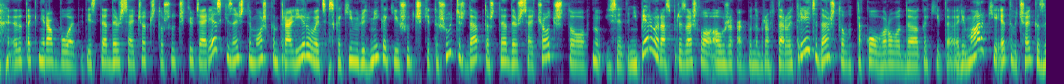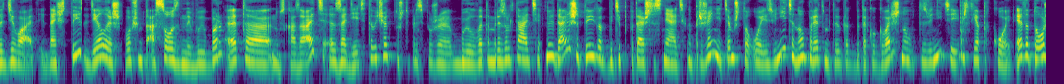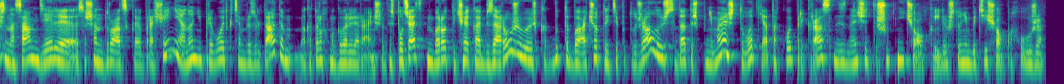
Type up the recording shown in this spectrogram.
это так не работает. Если ты отдаешься отчет, что шуточки у тебя резкие, значит, ты можешь контролировать, с какими людьми какие шуточки ты шутишь, да, потому что ты отдаешься отчет, что, ну, если это не первый раз произошло, а уже как бы, например, второй, третий, да, что вот такого рода какие-то ремарки этого человека задевает. И, значит, ты делаешь, в общем-то, осознанный выбор. Это, ну, сказать, задеть этого человека, потому что, в принципе, уже был в этом результате. Ну и дальше ты как бы типа пытаешься снять напряжение тем, что, ой, извините, но при этом ты как бы такой говоришь, ну вот извините, просто я такой. Это тоже на самом деле совершенно дурацкое прощение, оно не приводит к тем результатам, о которых мы говорили раньше. То есть получается, наоборот, ты человека обезоруживаешь, как будто бы, а что ты типа тут жалуешься, да, ты же понимаешь, что вот я такой прекрасный, значит, шутничок или что-нибудь еще похуже.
